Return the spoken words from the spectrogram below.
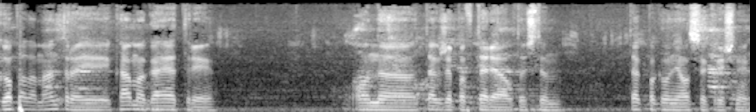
Гопала мантра и Кама Гаятри он а, также повторял, то есть он так поклонялся Кришне.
